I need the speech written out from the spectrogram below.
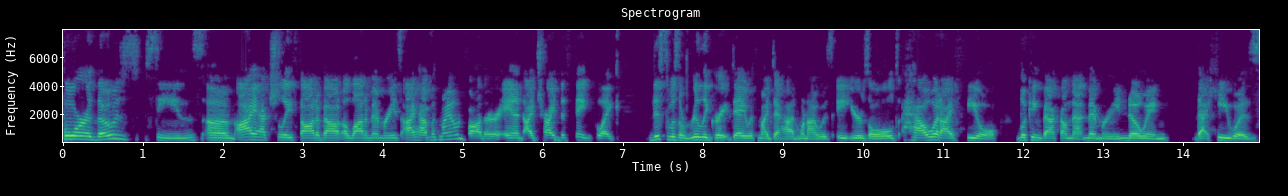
for those scenes, um, I actually thought about a lot of memories I have with my own father. And I tried to think, like, this was a really great day with my dad when I was eight years old. How would I feel looking back on that memory, knowing that he was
